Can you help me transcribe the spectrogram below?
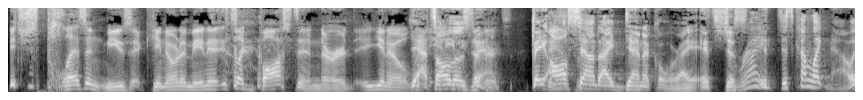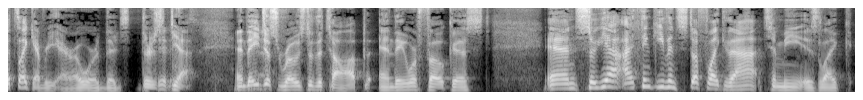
It's just pleasant music. You know what I mean? It's like Boston or you know, Yeah, like it's all those bands. They all sound identical, right? It's just Right. It's, it's kind of like now. It's like every era where there's there's It yeah, is. and they just rose to the top and they were focused. And so yeah, I think even stuff like that to me is like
